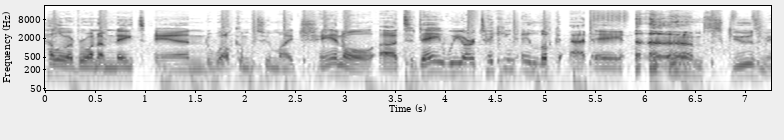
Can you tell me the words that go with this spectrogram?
Hello everyone, I'm Nate and welcome to my channel. Uh, today we are taking a look at a, excuse me,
